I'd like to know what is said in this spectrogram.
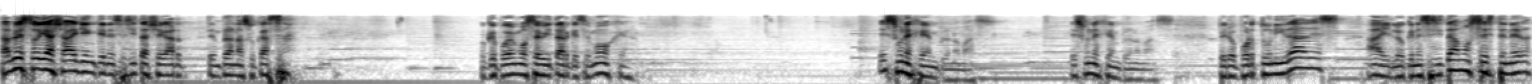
Tal vez hoy haya alguien que necesita llegar temprano a su casa. O que podemos evitar que se moje. Es un ejemplo nomás. Es un ejemplo nomás. Pero oportunidades hay. Lo que necesitamos es tener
